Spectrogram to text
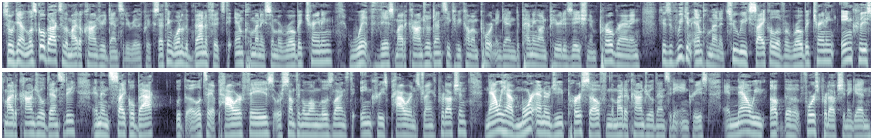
So again, let's go back to the mitochondrial density really quick because I think one of the benefits to implementing some aerobic training with this mitochondrial density can become important again depending on periodization and programming because if we can implement a 2-week cycle of aerobic training, increase mitochondrial density and then cycle back with uh, let's say a power phase or something along those lines to increase power and strength production. Now we have more energy per cell from the mitochondrial density increase, and now we up the force production again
